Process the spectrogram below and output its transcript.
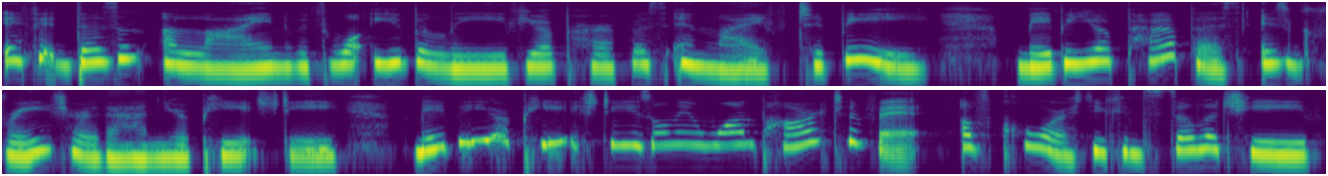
if it doesn't align with what you believe your purpose in life to be. Maybe your purpose is greater than your PhD. Maybe your PhD is only one part of it. Of course, you can still achieve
